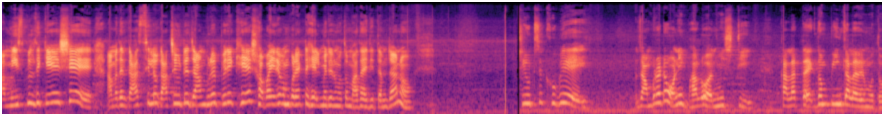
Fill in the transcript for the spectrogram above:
আমি স্কুল থেকে এসে আমাদের গাছ ছিল, গাছে উঠে জাম্বুরে পেরে খেয়ে সবাই এরকম করে একটা হেলমেটের মতো মাথায় দিতাম, জানো? সে উঠছে খুবই জাম্বুরাটা অনেক ভালো আর মিষ্টি। কালারটা একদম পিঙ্ক কালারের মতো।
